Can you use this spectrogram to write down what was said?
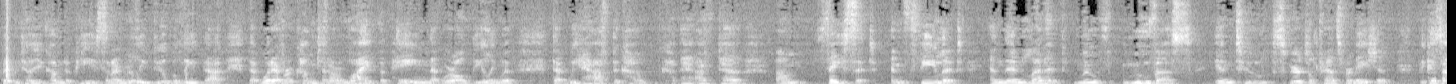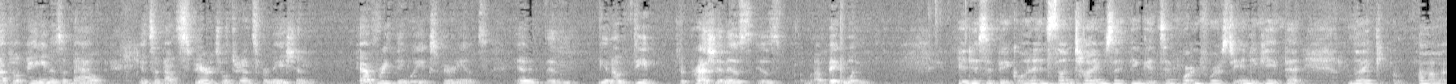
but until you come to peace. And I really do believe that, that whatever comes in our life, the pain that we're all dealing with, that we have to come, have to um, face it and feel it and then let it move, move us into spiritual transformation because that's what pain is about. It's about spiritual transformation. Everything we experience. And, and you know, deep depression is, is a big one. It is a big one, and sometimes I think it's important for us to indicate that, like uh,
